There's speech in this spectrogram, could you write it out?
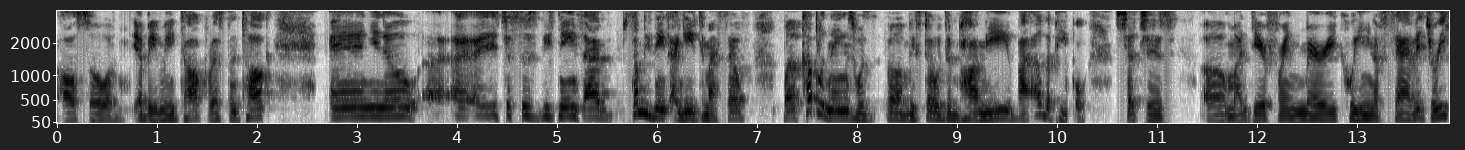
also of MMA Talk, Wrestling Talk, and you know uh, it's just these names. I some of these names I gave to myself, but a couple of names was uh, bestowed upon me by other people, such as uh, my dear friend Mary Queen of Savagery.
